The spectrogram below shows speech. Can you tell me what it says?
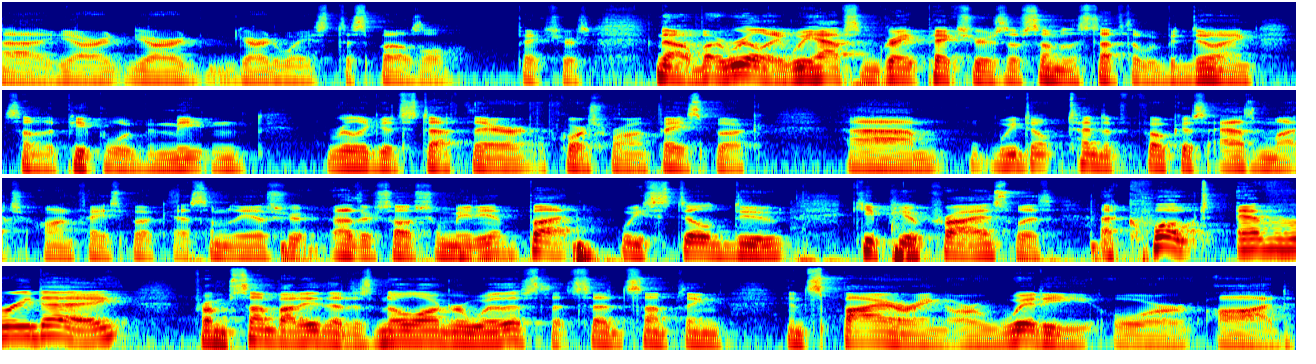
uh, yard yard yard waste disposal pictures. No, but really, we have some great pictures of some of the stuff that we've been doing, some of the people we've been meeting. Really good stuff there. Of course, we're on Facebook. Um, we don't tend to focus as much on Facebook as some of the other social media, but we still do keep you apprised with a quote every day from somebody that is no longer with us that said something inspiring or witty or odd.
